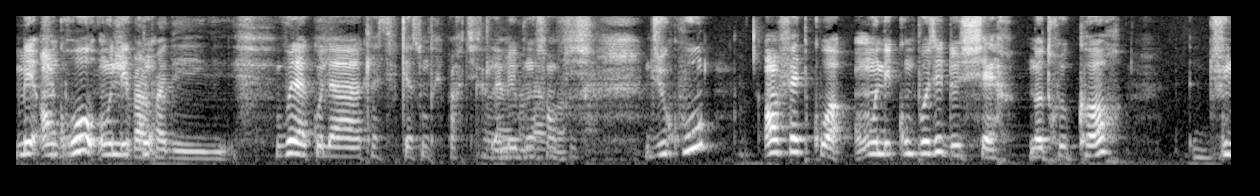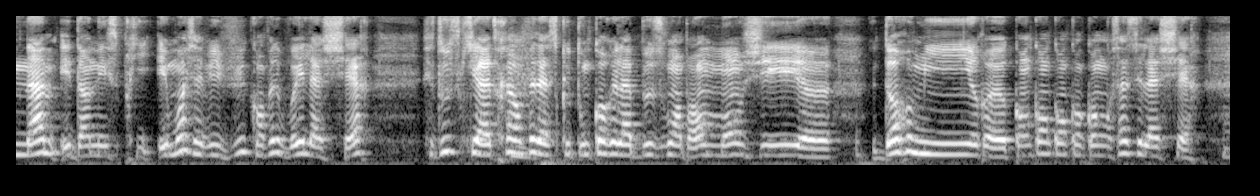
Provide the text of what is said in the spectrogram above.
Mais en gros, on Je est. parle con- pas des... Vous voyez la, la classification tripartite, là, mais bon, on s'en fiche. Du coup, en fait, quoi? On est composé de chair, notre corps, d'une âme et d'un esprit. Et moi, j'avais vu qu'en fait, vous voyez, la chair, c'est tout ce qui a trait en fait à ce que ton corps il a besoin. Par exemple, manger, euh, dormir, euh, quand, quand, quand, quand, quand, ça, c'est la chair. Mhm.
